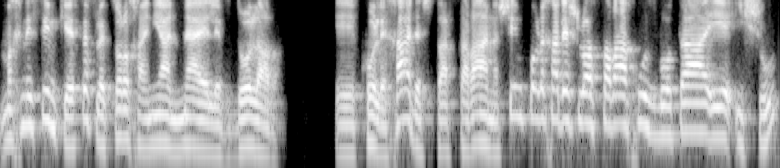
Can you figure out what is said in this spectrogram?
מכניסים כסף, לצורך העניין 100 אלף דולר אה, כל אחד, יש עשרה אנשים, כל אחד יש לו עשרה אחוז באותה אישות,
